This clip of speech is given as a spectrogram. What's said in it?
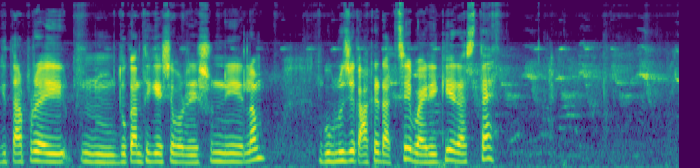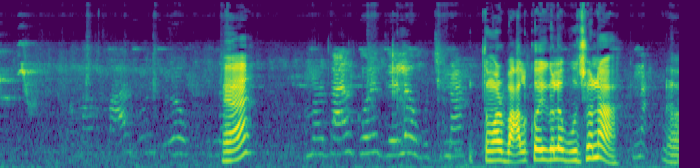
কি তারপরে এই দোকান থেকে এসে আবার রেশন নিয়ে এলাম। গুবলু যে কাকে ডাকছে বাইরে গিয়ে রাস্তায়। হ্যাঁ? গাল তোমার বাল কই কইগুলো বুঝো না। ও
